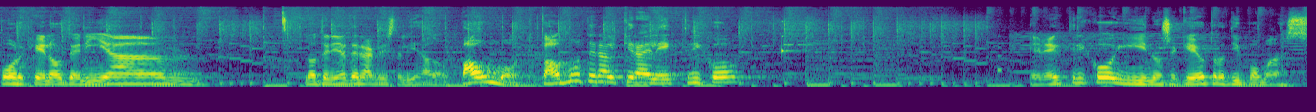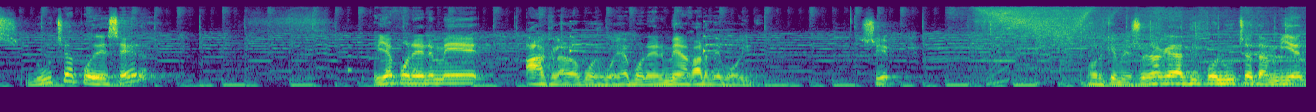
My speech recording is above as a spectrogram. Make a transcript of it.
Porque lo tenía... Lo tenía teracristalizado. Paumot. Paumot era el que era eléctrico. Eléctrico y no sé qué otro tipo más. ¿Lucha puede ser? Voy a ponerme... Ah, claro, pues voy a ponerme a Gardevoir. Sí. Porque me suena que era tipo lucha también.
